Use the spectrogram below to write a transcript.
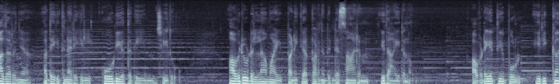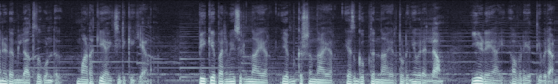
അതറിഞ്ഞ് അദ്ദേഹത്തിനരികിൽ ഓടിയെത്തുകയും ചെയ്തു. അവരോടെല്ലാമായി പണിക്കർ പറഞ്ഞതിന്റെ സാരം ഇതായിരുന്നു. അവിടെ എത്തിയപ്പോൾ ഇരിക്കാനിടമില്ലാത്തതുകൊണ്ട് മടക്കി അയച്ചിരിക്കുകയാണ്. P K Parameswaran Nair M Krishnan Nair S Guptan Nair തുടങ്ങിയവരെല്ലാം ഈയിടെയായി അവിടെ എത്തിയവരാണ്.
